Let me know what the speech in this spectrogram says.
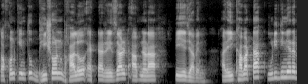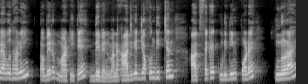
তখন কিন্তু ভীষণ ভালো একটা রেজাল্ট আপনারা পেয়ে যাবেন। আর এই খাবারটা কুড়ি দিনের ব্যবধানেই টবের মাটিতে দেবেন। মানে আজকের যখন দিচ্ছেন, আজ থেকে কুড়ি দিন পরে পুনরায়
